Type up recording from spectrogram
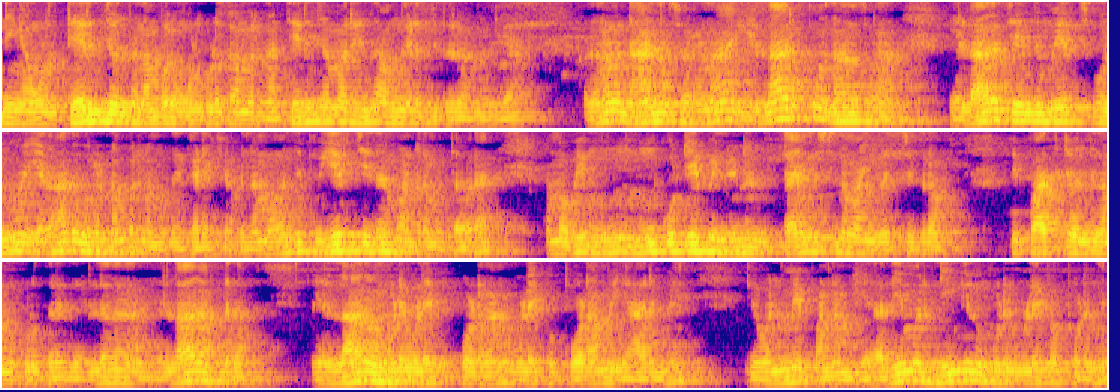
நீங்கள் அவங்களுக்கு தெரிஞ்ச அந்த நம்பர் உங்களுக்கு கொடுக்காம இருக்காங்க தெரிஞ்ச மாதிரி இருந்தால் அவங்க எடுத்துகிட்டு போயிடுவாங்க இல்லையா? அதனால் நான் என்ன சொல்கிறேன்னா எல்லாருக்கும் நான் என்ன சொல்கிறேன் எல்லோரும் சேர்ந்து முயற்சி பண்ணுவோம் ஏதாவது ஒரு நம்பர் நமக்கு கிடைக்கும். நம்ம வந்து முயற்சி தான் பண்ணுறோமே தவிர நம்ம போய் முன் முன்கூட்டியே போய் நின்று டைம் மிஷினை வாங்கி வச்சுருக்கிறோம். போய் பார்த்துட்டு வந்து நம்ம கொடுக்குறது. இல்லை தான் எல்லோரும் அப்படி தான் எல்லோரும் உங்களுடைய உழைப்பு போடுறாங்க. உழைப்பு போடாமல் யாருமே இங்கே ஒன்றுமே பண்ண முடியாது. அதே மாதிரி நீங்களும் உங்களுடைய உழைப்பை போடுங்க.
